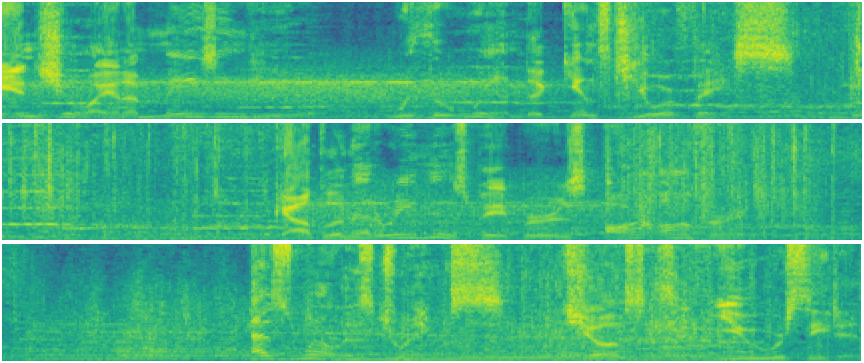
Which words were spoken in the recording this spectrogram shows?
Enjoy an amazing view with the wind against your face. Complimentary newspapers are offered, as well as drinks, just as if you were seated.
